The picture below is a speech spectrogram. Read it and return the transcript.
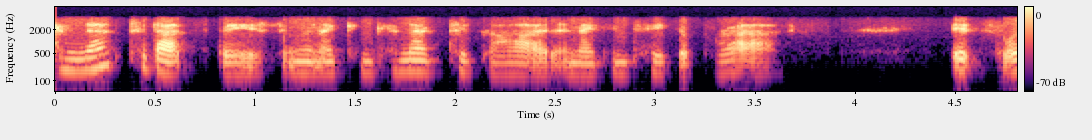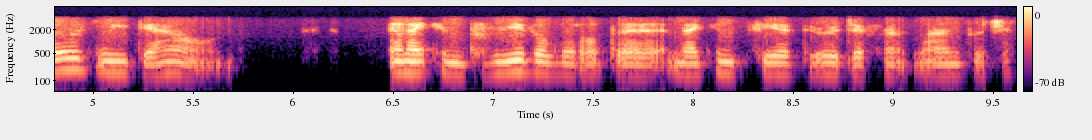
connect to that space and when I can connect to God and I can take a breath, it slows me down and I can breathe a little bit and I can see it through a different lens, which is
